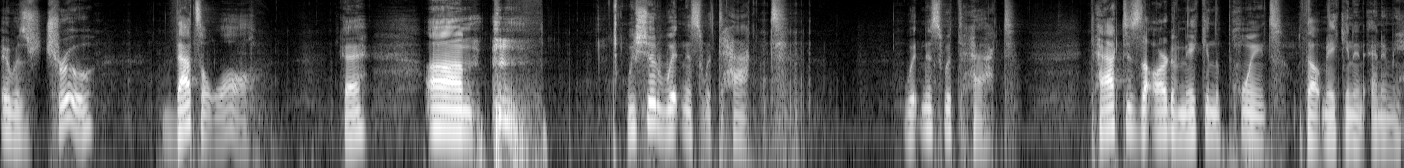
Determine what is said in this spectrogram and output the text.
it was true, that's a wall. Okay? Um, we should witness with tact. Witness with tact. Tact is the art of making the point without making an enemy.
